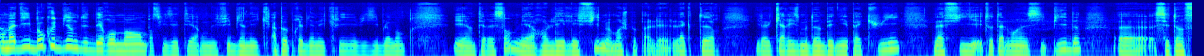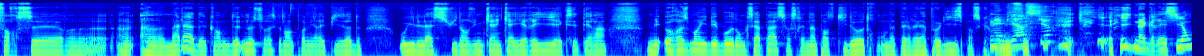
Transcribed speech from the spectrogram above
On m'a dit beaucoup de bien des romans parce qu'ils étaient en effet bien à peu près bien écrits, visiblement, et intéressants. Mais alors les, les films, moi, je peux pas. L'acteur, il a le charisme d'un beignet pas cuit. La fille est totalement insipide. Euh, c'est un forceur, euh, un, malade. Quand ne serait-ce que dans le premier épisode où il la suit dans une quincaillerie, etc. Mais heureusement, il est beau, donc ça passe. Ça serait n'importe qui d'autre. On appellerait la police parce que. Mais bien sûr. il y a une agression,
